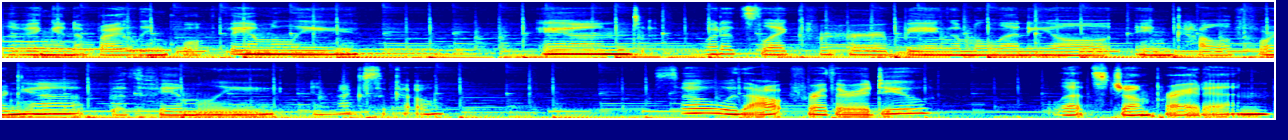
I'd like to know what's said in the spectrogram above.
living in a bilingual family, and what it's like for her being a millennial in California with family in Mexico. So, without further ado, let's jump right in.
